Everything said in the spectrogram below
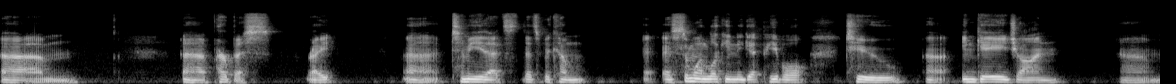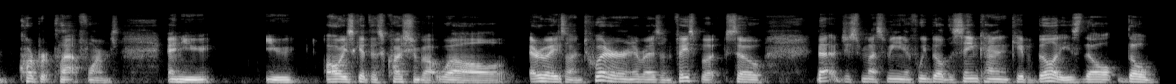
um, uh, purpose, right? Uh, to me, that's that's become as someone looking to get people to uh, engage on um, corporate platforms, and you you always get this question about well everybody's on Twitter and everybody's on Facebook, so that just must mean if we build the same kind of capabilities, they'll they'll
